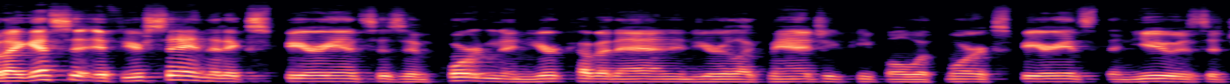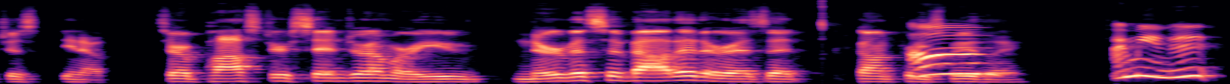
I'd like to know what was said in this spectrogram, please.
But I guess if you're saying that experience is important and you're coming in and you're like managing people with more experience than you, is it just, you know, is there imposter syndrome? Are you nervous about it or has it gone pretty Um, smoothly? I mean it,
